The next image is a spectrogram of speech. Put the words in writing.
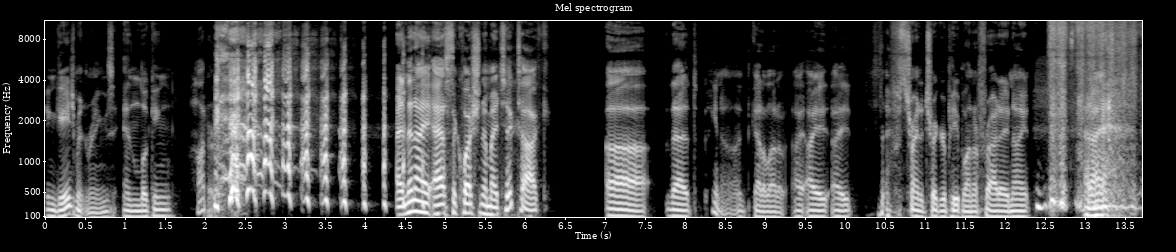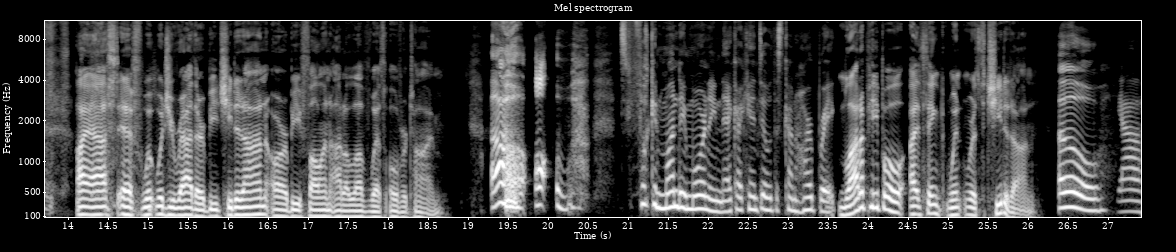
engagement rings and looking hotter? and then I asked the question on my TikTok uh, that you know I got a lot of I I, I I was trying to trigger people on a Friday night, and I I asked if what would you rather be cheated on or be fallen out of love with over time. oh, oh, it's fucking Monday morning, Nick. I can't deal with this kind of heartbreak. A lot of people I think went with cheated on, Oh. Yeah.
